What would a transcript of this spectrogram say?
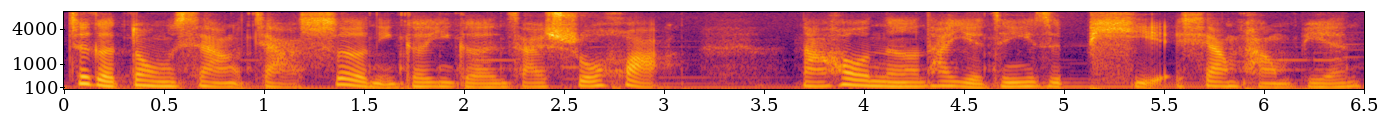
这个动向，假设你跟一个人在说话。然后呢，他眼睛一直撇向旁边，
